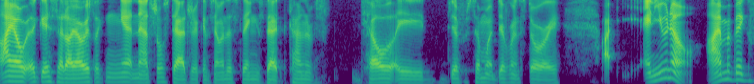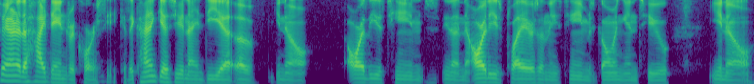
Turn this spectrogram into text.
I like I said, I always looking at Natural Stat Trick and some of those things that kind of tell a different, somewhat different story. I, and you know, I'm a big fan of the high danger Corsi because it kind of gives you an idea of, you know, are these teams, you know, are these players on these teams going into, you know,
